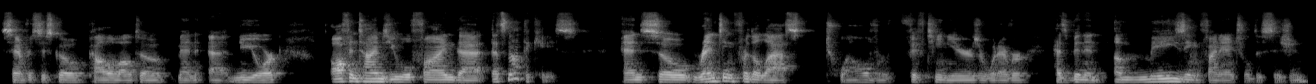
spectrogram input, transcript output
San Francisco, Palo Alto, Man, uh, New York, oftentimes you will find that that's not the case. And so renting for the last 12 or 15 years or whatever has been an amazing financial decision.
